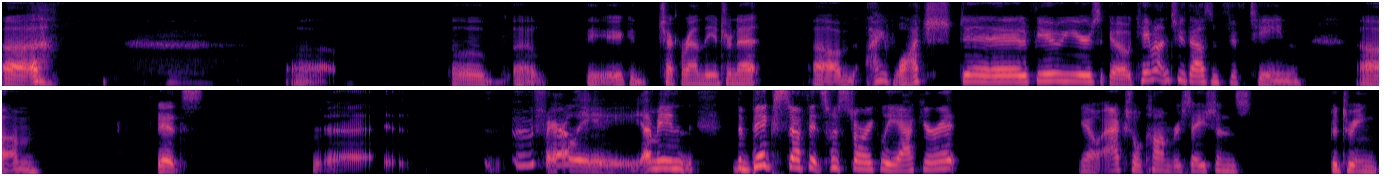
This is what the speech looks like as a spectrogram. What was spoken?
Uh uh, uh, uh, you can check around the internet. Um, I watched it a few years ago. It came out in 2015. Um, it's uh, fairly, I mean, the big stuff, it's historically accurate. You know, actual conversations between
